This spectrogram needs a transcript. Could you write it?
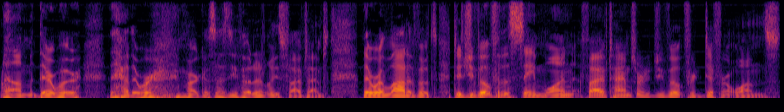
Um, there were, yeah, there were. Marco says you voted at least five times. There were a lot of votes. Did you vote for the same one five times, or did you vote for different ones?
